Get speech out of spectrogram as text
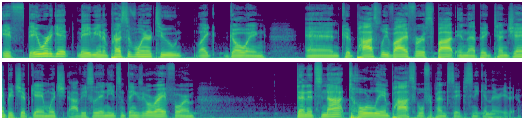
if they were to get maybe an impressive win or two like going and could possibly vie for a spot in that Big Ten championship game, which obviously they need some things to go right for them, then it's not totally impossible for Penn State to sneak in there either.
